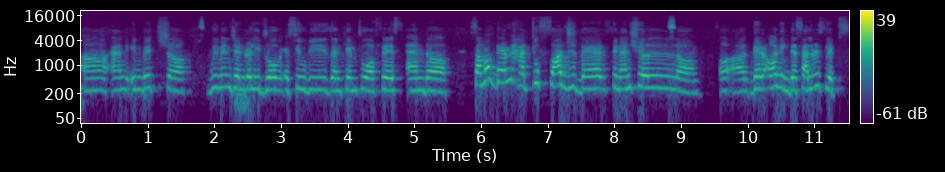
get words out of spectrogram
uh, and in which uh, women generally drove SUVs and came to office, and uh, some of them had to fudge their financial, uh, uh, their earning, their salary slips,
